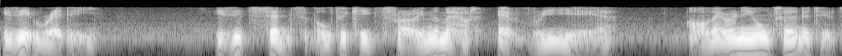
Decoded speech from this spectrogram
Is it ready? Is it sensible to keep throwing them out every year? Are there any alternatives?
